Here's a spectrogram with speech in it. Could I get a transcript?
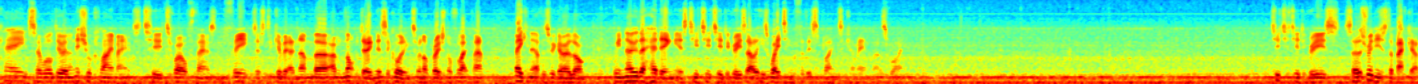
Okay, so we'll do an initial climb out to 12,000 feet just to give it a number. I'm not doing this according to an operational flight plan, making it up as we go along. We know the heading is 222 degrees. Oh, he's waiting for this plane to come in, that's why. Two two two degrees, so it's really just a backup.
